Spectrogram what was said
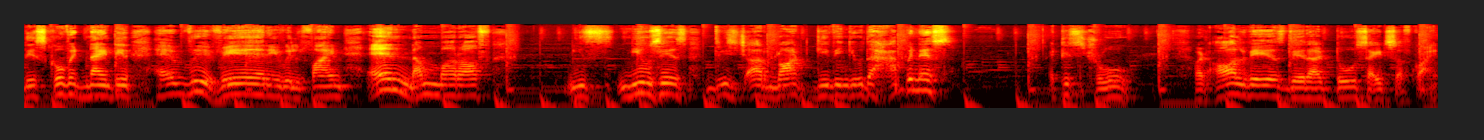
this covid-19 everywhere you will find a number of newses which are not giving you the happiness. It is true. But always there are two sides of coin.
